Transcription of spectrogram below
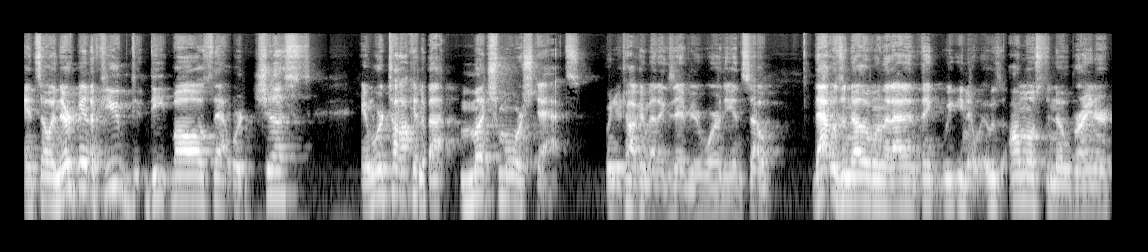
And so, and there have been a few deep balls that were just and we're talking about much more stats when you're talking about Xavier Worthy. And so that was another one that I didn't think we, you know, it was almost a no brainer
